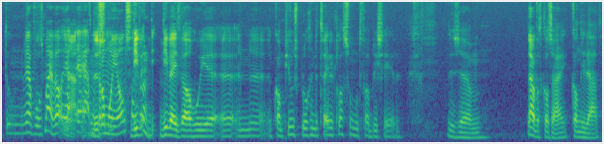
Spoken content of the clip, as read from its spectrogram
toen... Ja, volgens mij wel. Ja, ja, ja met dus Ramon Jansson die, die, die, weet wel hoe je uh, een, een, kampioensploeg in de tweede klasse moet fabriceren. Dus, um, nou wat ik al zei, kandidaat.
